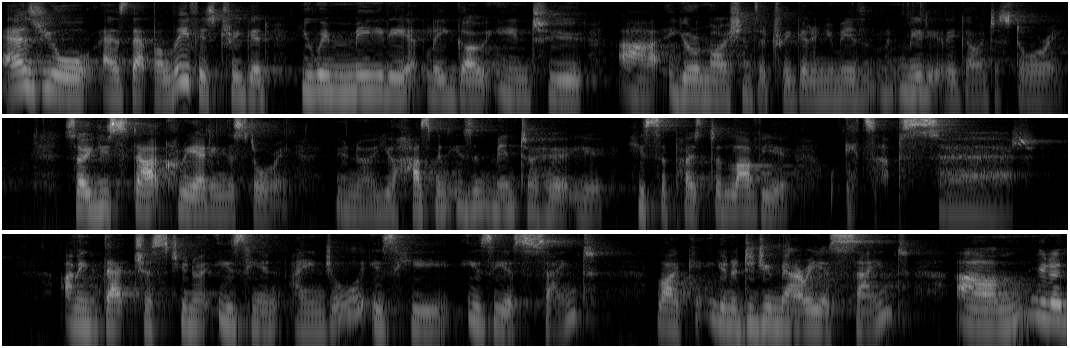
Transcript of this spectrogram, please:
as your as that belief is triggered, you immediately go into uh, your emotions are triggered, and you immediately go into story. So you start creating the story. You know, your husband isn't meant to hurt you. He's supposed to love you. It's absurd. I mean, that just, you know, is he an angel? Is he, is he a saint? Like, you know, did you marry a saint? Um, you know,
